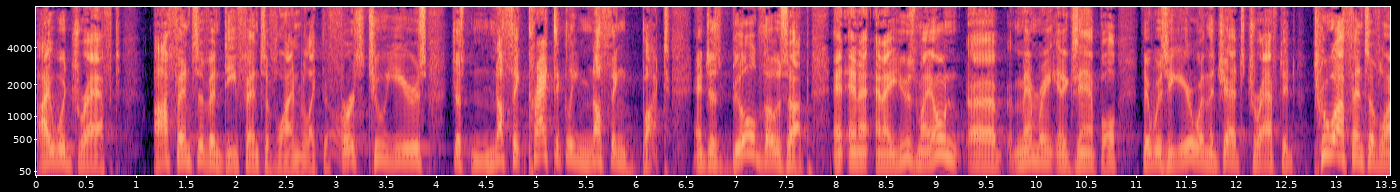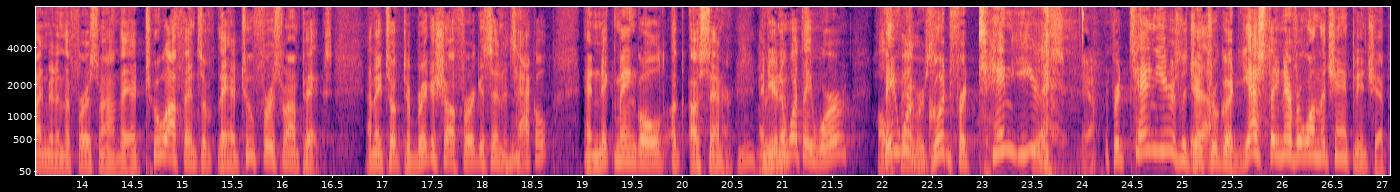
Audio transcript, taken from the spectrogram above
I would draft offensive and defensive linemen. Like the first two years, just nothing, practically nothing but, and just build those up. And and I, and I use my own uh, memory and example. There was a year when the Jets drafted two offensive linemen in the first round. They had two offensive, they had two first round picks, and they took D'Brickashaw Ferguson, mm-hmm. a tackle, and Nick Mangold, a, a center. Mm-hmm. And you know what they were? Hall they were good for 10 years. Yeah. For 10 years, the Jets yeah. were good. Yes, they never won the championship,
